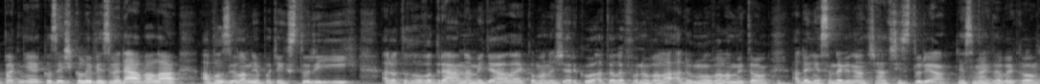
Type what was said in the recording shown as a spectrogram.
a pak mě jako ze školy vyzvedávala a vozila mě po těch studiích a do toho od rána mi dělala jako manažerku a telefonovala a domlouvala mi to. A denně jsem tak měla třeba tři studia, že jsem jako, jako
